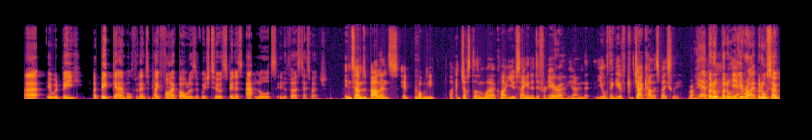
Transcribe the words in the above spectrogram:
uh, it would be a big gamble for them to play five bowlers, of which two are spinners, at Lords in the first Test match. In terms of balance, it probably like it just doesn't work. Like you're saying in a different era, you know, you're thinking of Jacques Kallis basically, right? Yeah, but but yeah. you're right. But also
